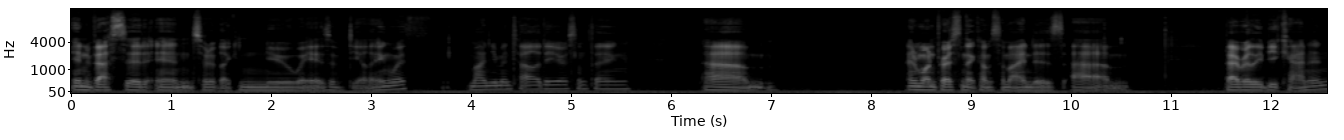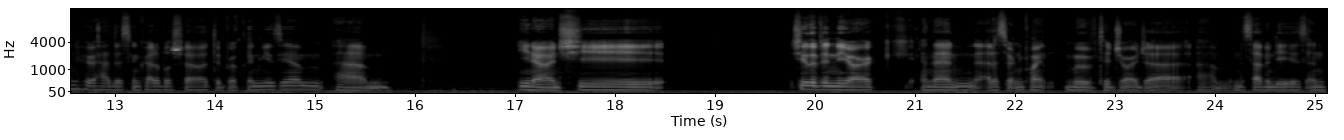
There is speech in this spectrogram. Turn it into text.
invested in sort of like new ways of dealing with monumentality or something. Um, and one person that comes to mind is um, Beverly Buchanan, who had this incredible show at the Brooklyn Museum. Um, you know, and she she lived in New York and then at a certain point moved to Georgia um, in the 70s and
